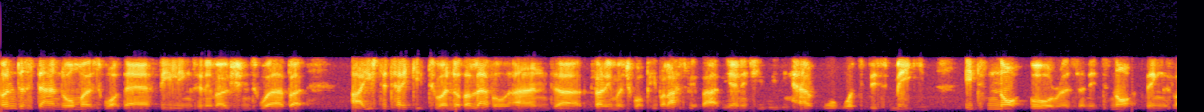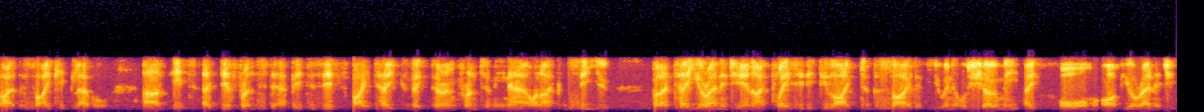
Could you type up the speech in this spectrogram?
understand almost what their feelings and emotions were, but I used to take it to another level, and uh, very much what people ask me about the energy reading. How what, does this mean? It's not auras, and it's not things like the psychic level. Um, it's a different step. It's as if I take Victor in front of me now, and I can see you, but I take your energy and I place it, if you like, to the side of you, and it will show me a form of your energy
